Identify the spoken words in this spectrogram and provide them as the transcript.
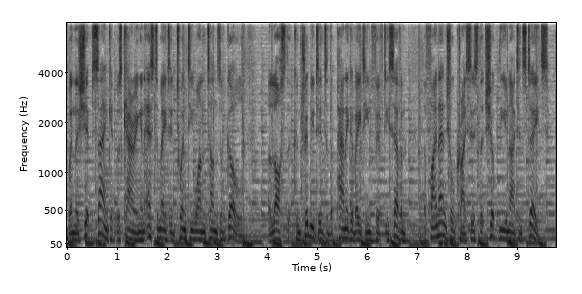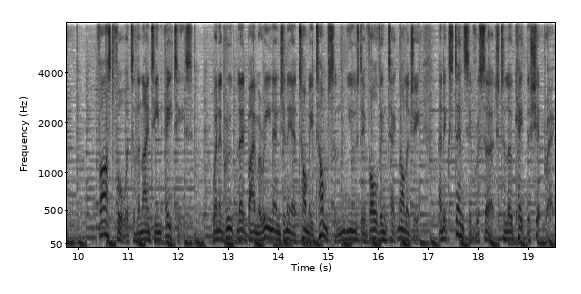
When the ship sank, it was carrying an estimated 21 tons of gold, a loss that contributed to the Panic of 1857, a financial crisis that shook the United States. Fast forward to the 1980s. when a group led by marine engineer Tommy Thompson used evolving technology and extensive research to locate the shipwreck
